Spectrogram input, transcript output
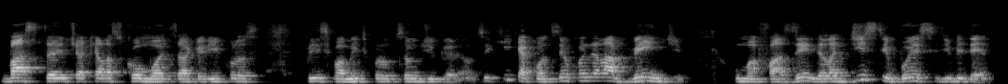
bastante aquelas commodities agrícolas, principalmente produção de grãos. E o que, que aconteceu? Quando ela vende uma fazenda, ela distribui esse dividendo,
